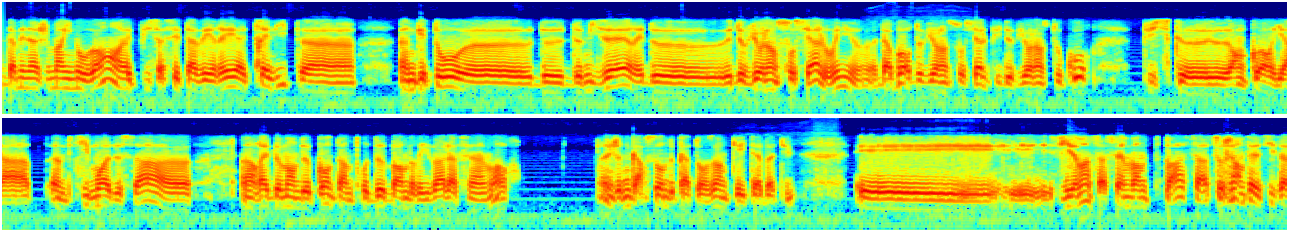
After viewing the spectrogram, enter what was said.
d'aménagements innovants. Et puis ça s'est avéré très vite un, un ghetto euh, de, de, misère et de, de violence sociale, oui, d'abord de violence sociale puis de violence tout court, puisque encore il y a un petit mois de ça, un règlement de compte entre deux bandes rivales a fait un mort un jeune garçon de 14 ans qui a été abattu. Et, évidemment, ça s'invente pas. Ça, enfin, si ça,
